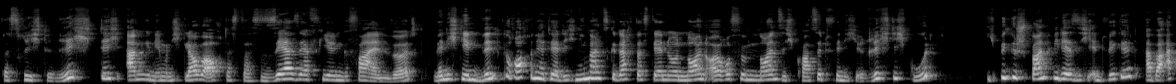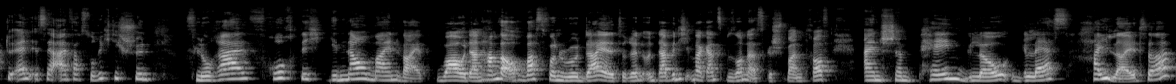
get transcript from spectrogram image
Das riecht richtig angenehm und ich glaube auch, dass das sehr, sehr vielen gefallen wird. Wenn ich den blind gerochen hätte, hätte ich niemals gedacht, dass der nur 9,95 Euro kostet. Finde ich richtig gut. Ich bin gespannt, wie der sich entwickelt, aber aktuell ist er einfach so richtig schön floral, fruchtig, genau mein Vibe. Wow, dann haben wir auch was von Rodial drin und da bin ich immer ganz besonders gespannt drauf. Ein Champagne Glow Glass Highlighter.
